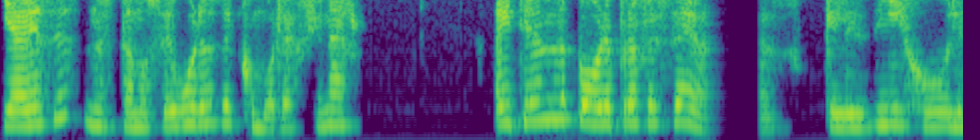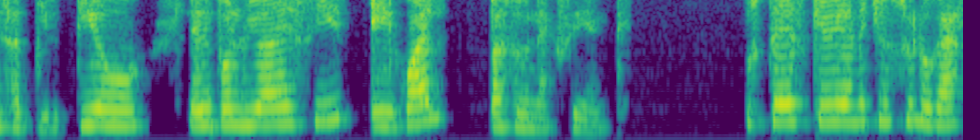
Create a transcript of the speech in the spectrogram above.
y a veces no estamos seguros de cómo reaccionar. Ahí tienen al pobre profe Sebas, que les dijo, les advirtió, les volvió a decir e igual pasó un accidente. ¿Ustedes qué hubieran hecho en su lugar?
